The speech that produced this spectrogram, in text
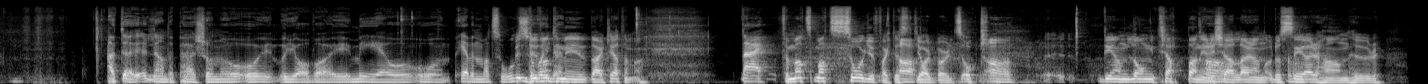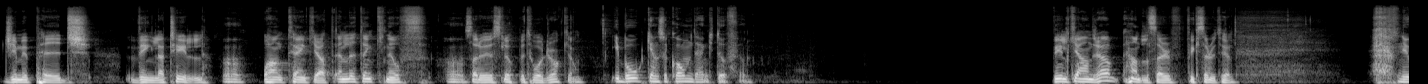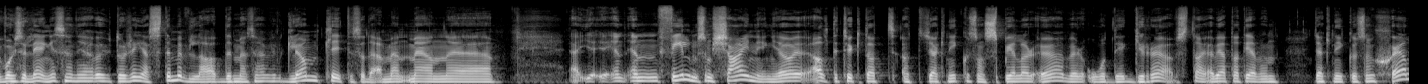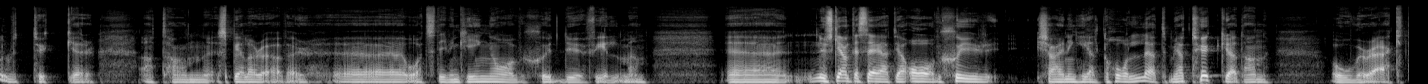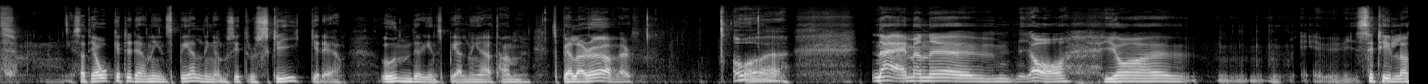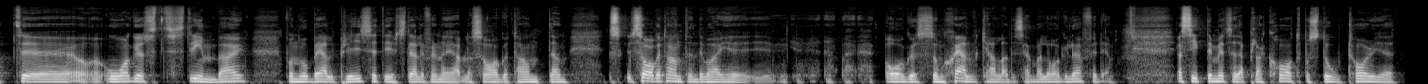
Att eh, Lennart Persson och, och, och jag var ju med och, och även Mats men Olsson du var ju inte med i verkligheten va? Nej. För Mats, Mats såg ju faktiskt Ja. Yardbirds och Ja. det är en lång trappa ner i Ja. källaren och då ser han hur Jimmy Page vinglar till. Och han tänker att en liten knuff så hade vi sluppit hårdrocken. I boken så kom den knuffen. Vilka andra händelser fixar du till? Nu var det så länge sedan jag var ute och reste med Vlad, men så har jag glömt lite sådär. Men, men eh, Eh, en, en film som Shining, jag har alltid tyckt att, att Jack Nicholson spelar över å det grövsta. Jag vet att även Jack Nicholson själv tycker att han spelar över. Eh, och att Stephen King avskydde ju filmen. Eh, nu ska jag inte säga att jag avskyr Shining helt och hållet, men jag tycker att han overact. Så att jag åker till den inspelningen och sitter och skriker det under inspelningen att han spelar över. Och, eh, nej, men eh, ja, jag eh, ser till att August Strindberg får Nobelpriset istället för den där jävla sagotanten. Sagotanten, det var August som själv kallade Selma Lagerlöf för det. Jag sitter med ett sådär plakat på Stortorget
